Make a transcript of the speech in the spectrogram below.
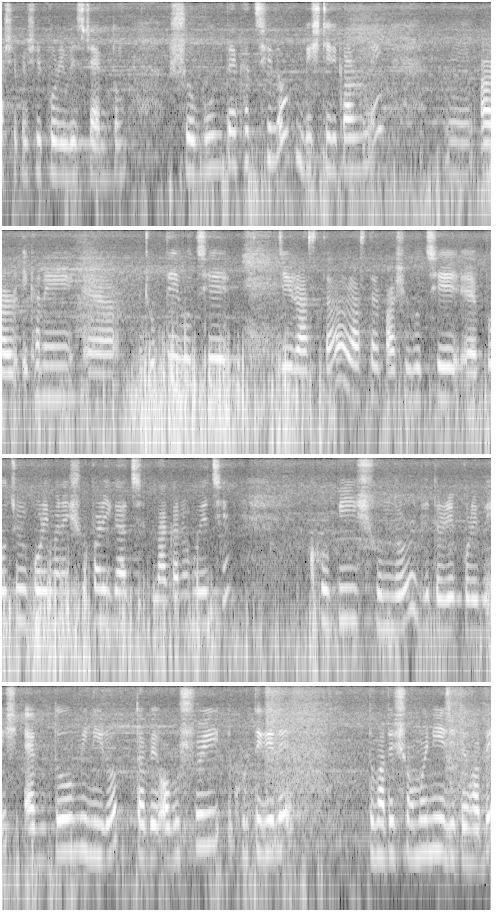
আশেপাশের পরিবেশটা একদম সবুজ দেখাচ্ছিল বৃষ্টির কারণে। আর এখানে ঢুকতেই হচ্ছে যে রাস্তা, রাস্তার পাশে হচ্ছে প্রচুর পরিমাণে সুপারি গাছ লাগানো হয়েছে। খুবই সুন্দর ভেতরের পরিবেশ, একদমই নীরব। তবে অবশ্যই ঘুরতে গেলে তোমাদের সময় নিয়ে যেতে হবে,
